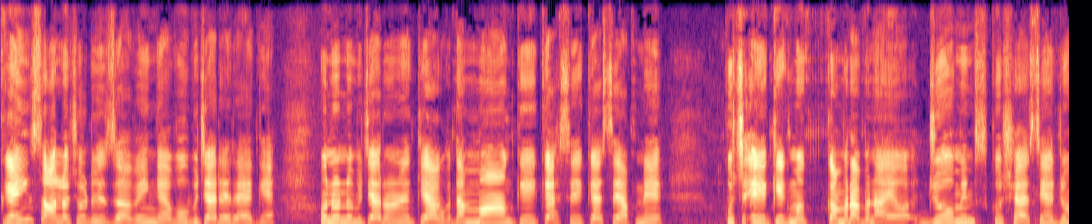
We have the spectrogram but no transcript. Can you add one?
कई सालों से डिजर्विंग है वो बेचारे रह गए उन्होंने बेचारों ने क्या पता मांग के कैसे कैसे अपने कुछ एक एक कमरा बनाया। जो मीन्स कुछ ऐसे हैं जो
